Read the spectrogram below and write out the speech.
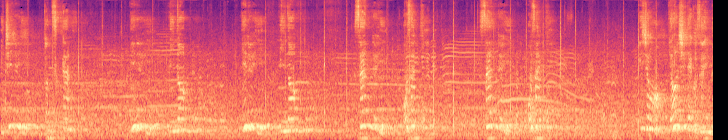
一塁戸塚二塁美濃二塁美濃三塁尾崎三塁尾崎以上4種でございます。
